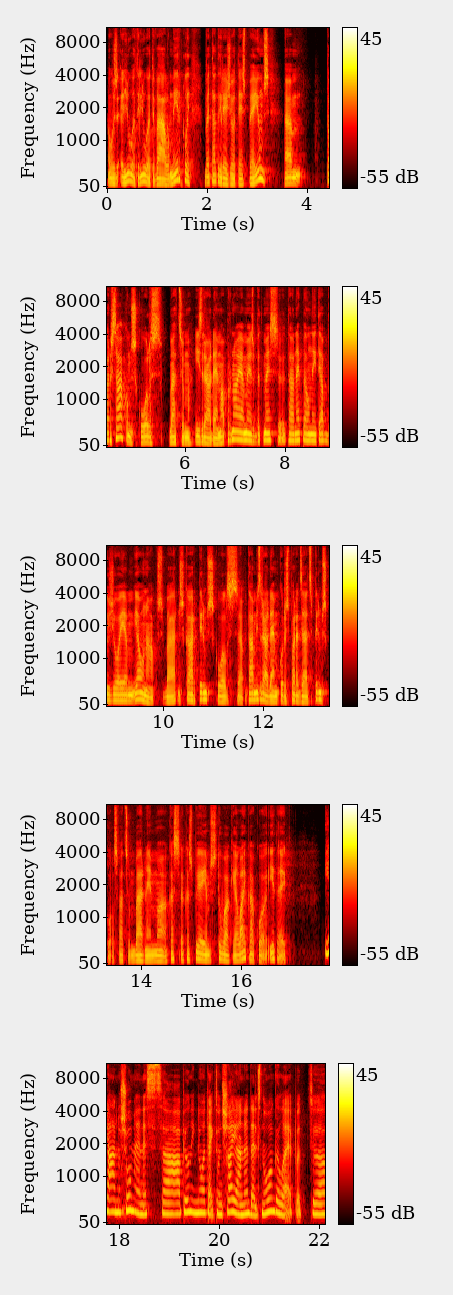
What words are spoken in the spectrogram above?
uz ļoti, ļoti vēlu mirkli, bet atgriežoties pie jums. Um, Par sākuma skolas vecuma izrādēm aprunājāmies, bet mēs eh, tā nepelnīti apbežojam jaunākus bērnus, kā ar pirmsskolas, eh, tām izrādēm, kuras paredzētas pirmsskolas vecuma bērniem, eh, kas, kas pieejams tuvākajā laikā, ko ieteikt. Jā, nu šomēnes uh, pilnīgi noteikti, un šajā nedēļas nogalē pat uh,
